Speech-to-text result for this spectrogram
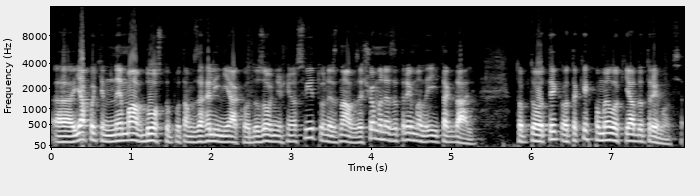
Е, Я потім не мав доступу там взагалі ніякого до зовнішнього світу, не знав, за що мене затримали і так далі. Тобто, от таких помилок я дотримався.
